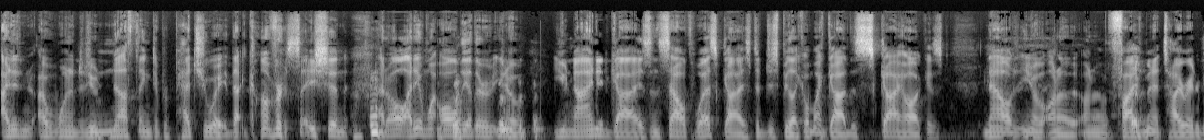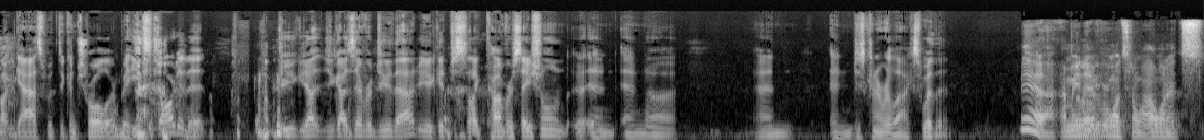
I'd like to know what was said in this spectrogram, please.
I didn't I wanted to do nothing to perpetuate that conversation at all. I didn't want all the other, you know, United guys and Southwest guys to just be like, "Oh my god, this Skyhawk is now, you know, on a on a 5-minute tirade about gas with the controller." But he started it. do, you, do you guys ever do that? You get just like conversational and and uh and and just kind of relax with it? Yeah, I mean, oh, every yeah. once in a while, when it's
